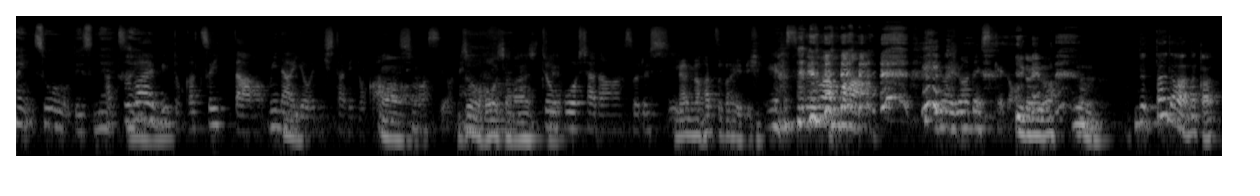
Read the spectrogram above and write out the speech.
はい、そうですね。発はい売日とかツイッター見ないようにしたりとかしますよね。情報遮断して。情報遮断するし。何の発売日？いや、それはまあ、いろいろですけど。いろいろ。うんでただなんか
